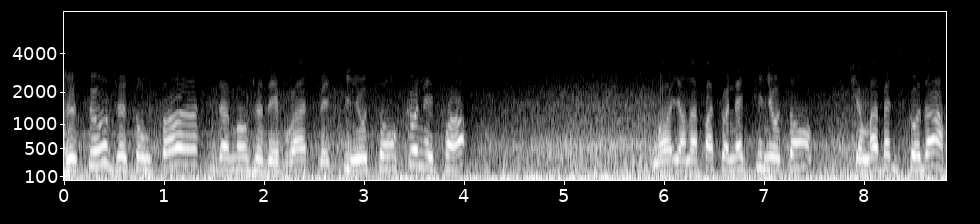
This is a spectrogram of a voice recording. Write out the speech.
Je tourne, je tourne pas, finalement je déboîte, mais clignotant connaît pas. Moi, il n'y en a pas connaître clignotant sur ma belle Skoda.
